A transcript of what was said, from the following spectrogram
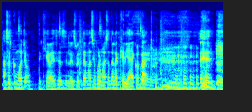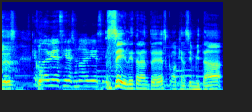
a ser como yo, de que a veces le suelta más información de la que quería contar. Entonces, Que no debí decir eso, no debí decir eso. Sí, literalmente es como quien se invita.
